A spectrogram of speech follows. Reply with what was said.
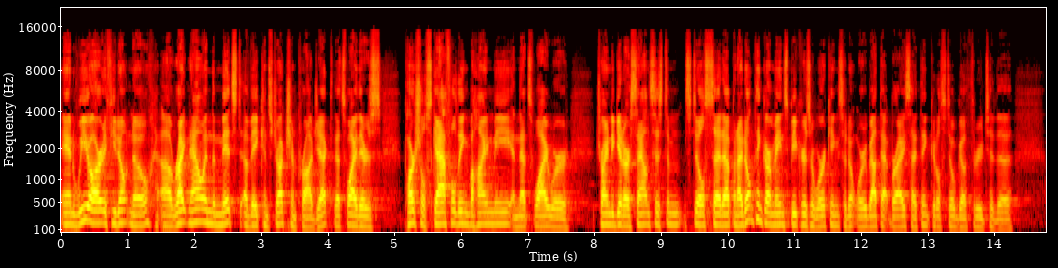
And we are, if you don't know, uh, right now in the midst of a construction project. That's why there's partial scaffolding behind me, and that's why we're trying to get our sound system still set up. And I don't think our main speakers are working, so don't worry about that, Bryce. I think it'll still go through to the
